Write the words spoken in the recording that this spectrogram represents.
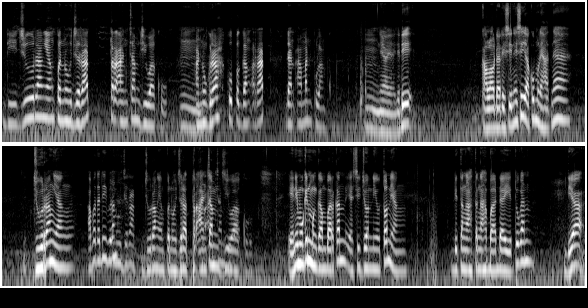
di jurang yang penuh jerat terancam jiwaku hmm, anugerah ku pegang erat dan aman pulangku hmm, ya ya. Jadi kalau dari sini sih aku melihatnya jurang yang apa tadi bilang? penuh jerat Jurang yang penuh jerat terancam, Terancam jiwaku. Ya, ini mungkin menggambarkan ya si John Newton yang di tengah-tengah badai itu kan dia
